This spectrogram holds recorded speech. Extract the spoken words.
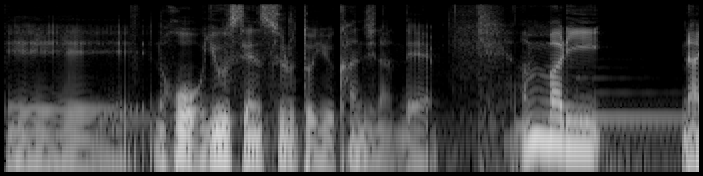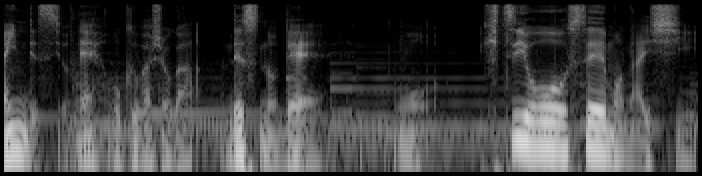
えー、の方を優先するという感じなんで、あんまりないんですよね、置く場所が。ですので、もう必要性もないし、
